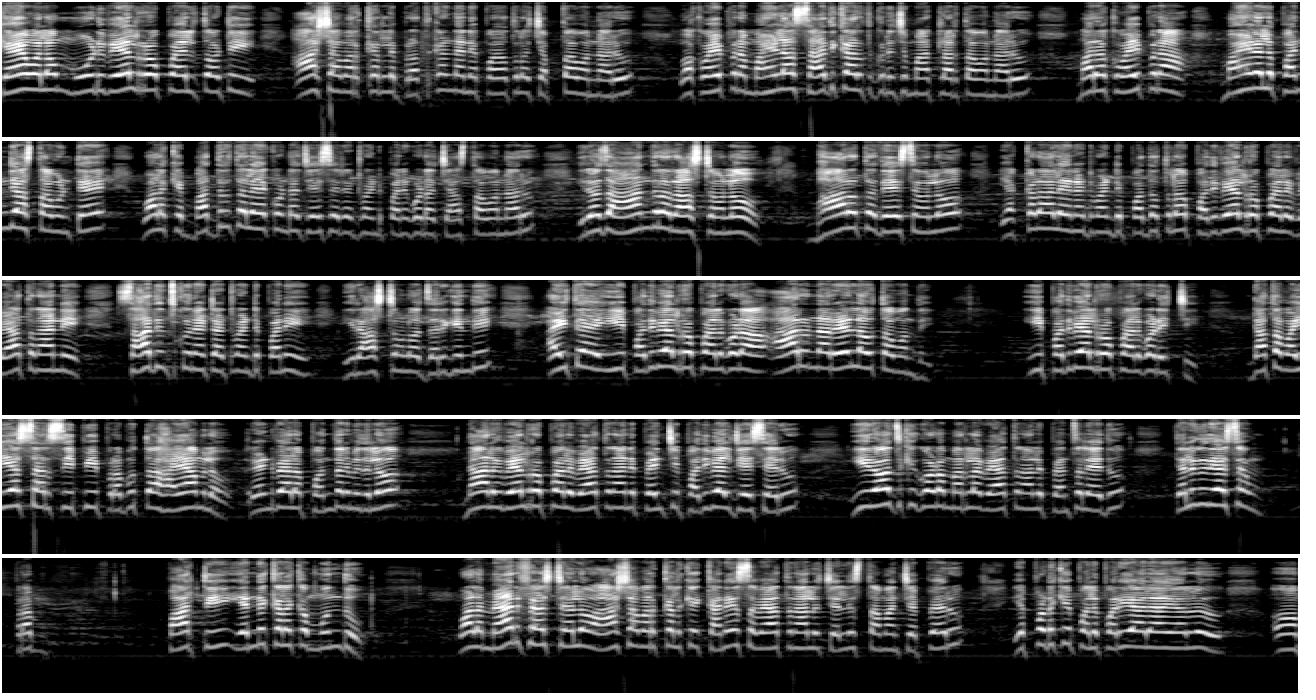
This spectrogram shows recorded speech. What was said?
కేవలం మూడు వేల రూపాయలతోటి ఆశా వర్కర్లు బ్రతకండి అనే పద్ధతిలో చెప్తా ఉన్నారు. ఒకవైపున మహిళా సాధికారత గురించి మాట్లాడుతూ ఉన్నారు. మరొక వైపున మహిళలు పనిచేస్తూ ఉంటే వాళ్ళకి భద్రత లేకుండా చేసేటటువంటి పని కూడా చేస్తూ ఉన్నారు. ఈరోజు ఆంధ్ర రాష్ట్రంలో భారతదేశంలో ఎక్కడా లేనటువంటి పద్ధతిలో పదివేల రూపాయల వేతనాన్ని సాధించుకునేటటువంటి పని ఈ రాష్ట్రంలో జరిగింది. అయితే ఈ పదివేల రూపాయలు కూడా ఆరున్నరేళ్ళు అవుతూ ఉంది. ఈ పదివేల రూపాయలు కూడా ఇచ్చి గత వైఎస్ఆర్సీపీ ప్రభుత్వ హయాంలో రెండు వేల పంతొమ్మిదిలో నాలుగు వేల రూపాయల వేతనాన్ని పెంచి పదివేలు చేశారు. ఈ రోజుకి కూడా మరలా వేతనాలు పెంచలేదు. తెలుగుదేశం ప్ర పార్టీ ఎన్నికలకు ముందు వాళ్ళ మేనిఫెస్టోలో ఆశా వర్కర్లకి కనీస వేతనాలు చెల్లిస్తామని చెప్పారు. ఇప్పటికీ పలు పర్యాలయాలు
